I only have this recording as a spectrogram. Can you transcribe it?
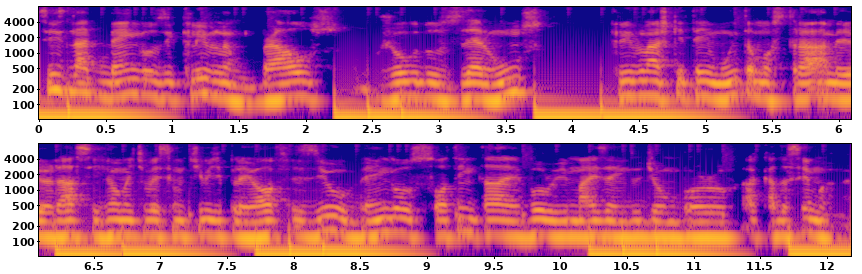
Cincinnati Bengals e Cleveland Browns, o jogo dos 0-1s. Cleveland acho que tem muito a mostrar, a melhorar se realmente vai ser um time de playoffs e o Bengals só tentar evoluir mais ainda o John Burrow a cada semana.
